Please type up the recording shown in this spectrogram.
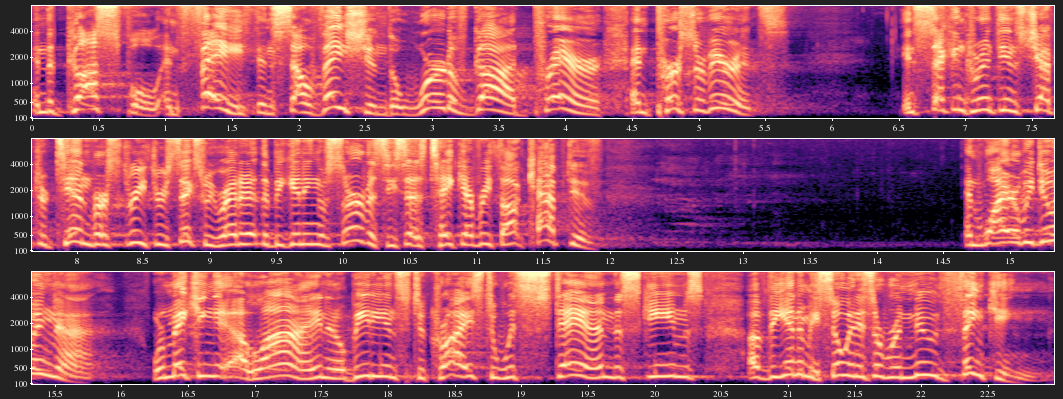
and the gospel and faith and salvation, the word of God, prayer and perseverance. In Second Corinthians chapter 10, verse 3 through 6, we read it at the beginning of service. He says, Take every thought captive. And why are we doing that? We're making a line in obedience to Christ to withstand the schemes of the enemy. So it is a renewed thinking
